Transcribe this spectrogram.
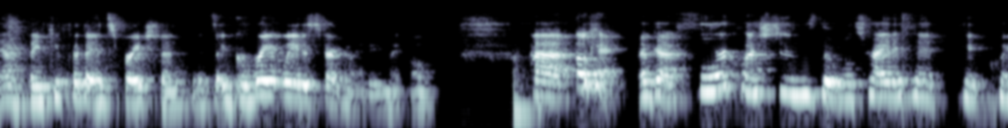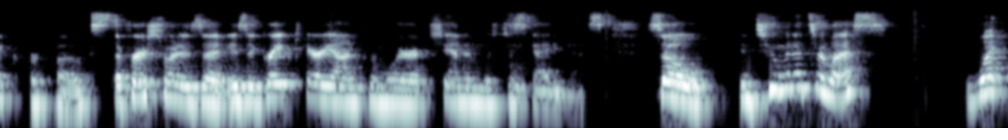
yeah. Thank you for the inspiration. It's a great way to start my day, Michael. Uh, okay, I've got four questions that we'll try to hit hit quick for folks. The first one is a is a great carry on from where Shannon was just guiding us. So, in two minutes or less, what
